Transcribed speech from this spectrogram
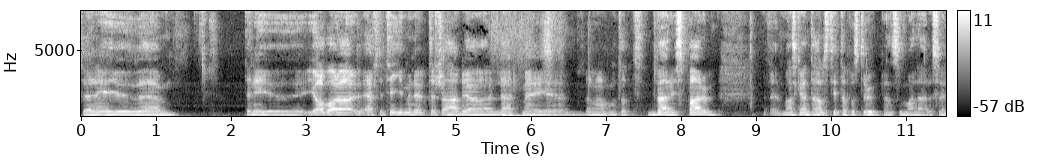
Så den är ju... Ehm, den är ju... Jag bara efter tio minuter så hade jag lärt mig eh, bland annat att dvärgsparv man ska inte alls titta på strupen som man lärde sig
